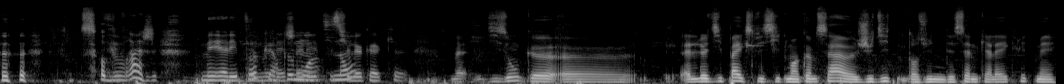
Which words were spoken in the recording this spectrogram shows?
toutes sortes d'ouvrages, mais à l'époque un peu moins. Non bah, disons que euh, elle le dit pas explicitement comme ça, euh, Judith, dans une des scènes qu'elle a écrites, mais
